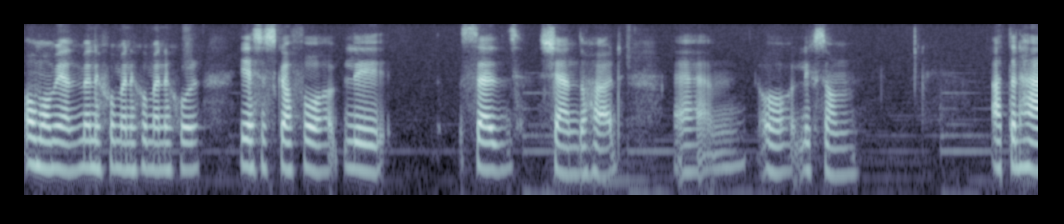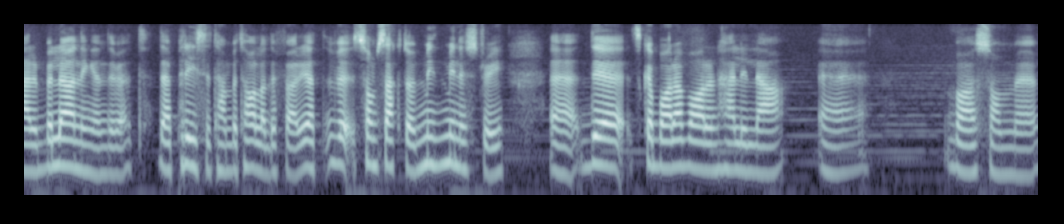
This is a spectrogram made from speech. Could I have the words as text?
Om och om igen. Människor, människor, människor. Jesus ska få bli sedd, känd och hörd. Ehm, och liksom att den här belöningen, du vet, det här priset han betalade för. som sagt då, ministry, eh, det ska bara vara den här lilla, eh, bara som eh,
